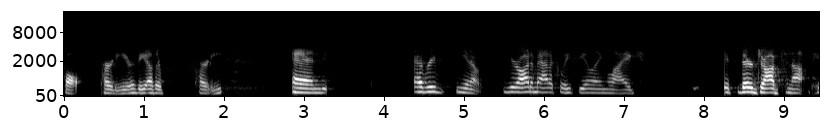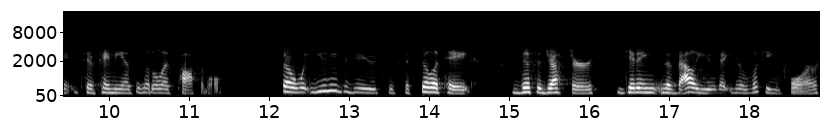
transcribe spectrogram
fault party or the other party and every you know you're automatically feeling like it's their job to not pay to pay me as little as possible so what you need to do to facilitate this adjuster getting the value that you're looking for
